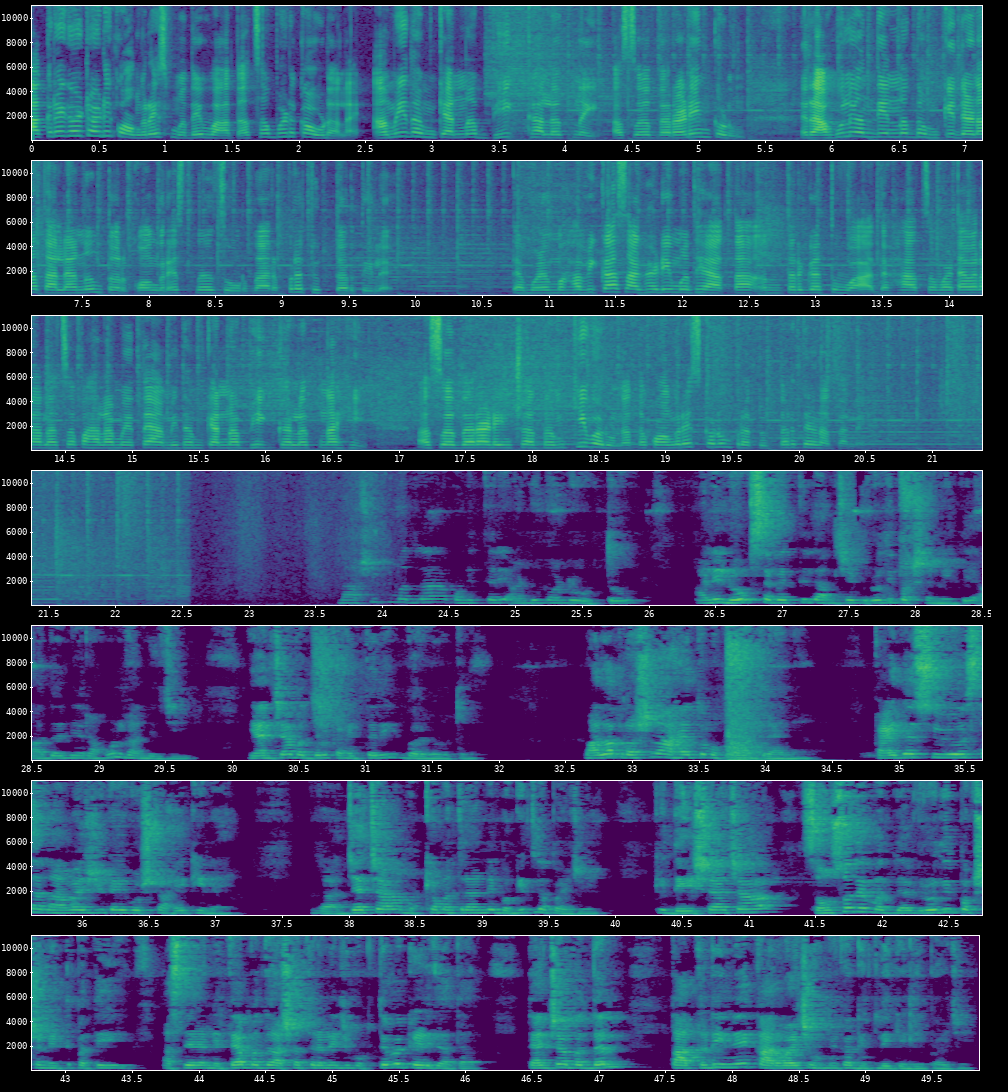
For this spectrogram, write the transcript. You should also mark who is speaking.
Speaker 1: ठाकरे गट आणि काँग्रेसमध्ये वादाचा भडका उडालाय. आम्ही धमक्यांना भीक घालत नाही असं दराडेंकडून राहुल गांधींना धमकी देण्यात आल्यानंतर काँग्रेसनं जोरदार प्रत्युत्तर दिलंय. त्यामुळे महाविकास आघाडीमध्ये आता अंतर्गत वाद हा चव्हाट्यावर आल्याचं पाहायला मिळतंय. आम्ही धमक्यांना भीक घालत नाही असं दराडेंच्या धमकीवरून आता काँग्रेसकडून प्रत्युत्तर देण्यात आलंय.
Speaker 2: नाशिकमधला कोणीतरी अंडूपांडू उठतो आणि लोकसभेतील आमचे विरोधी पक्षनेते आदरणीय राहुल गांधीजी यांच्याबद्दल काहीतरी बरगवतो मला प्रश्न आहे तो मुख्यमंत्र्यांना. कायदा सुव्यवस्था नावाची काही गोष्ट आहे की नाही? राज्याच्या मुख्यमंत्र्यांनी बघितलं पाहिजे की देशाच्या संसदेमधल्या विरोधी पक्ष नेतेपती असलेल्या नेत्याबद्दल अशा तऱ्हेने जी वक्तव्य केली जातात त्यांच्याबद्दल तातडीने कारवाईची भूमिका घेतली गेली पाहिजे.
